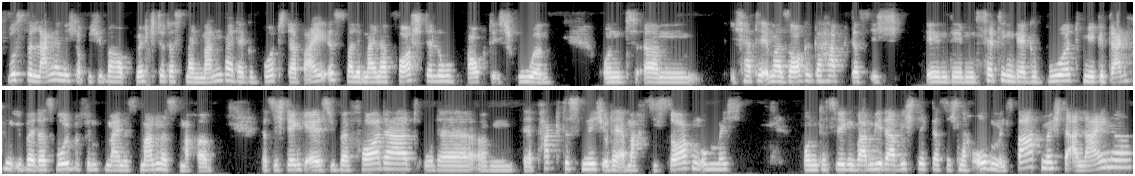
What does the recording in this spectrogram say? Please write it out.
Ich wusste lange nicht, ob ich überhaupt möchte, dass mein Mann bei der Geburt dabei ist, weil in meiner Vorstellung brauchte ich Ruhe. Und ähm, ich hatte immer Sorge gehabt, dass ich in dem Setting der Geburt mir Gedanken über das Wohlbefinden meines Mannes mache. Dass ich denke, er ist überfordert oder ähm, der packt es nicht oder er macht sich Sorgen um mich. Und deswegen war mir da wichtig, dass ich nach oben ins Bad möchte, alleine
